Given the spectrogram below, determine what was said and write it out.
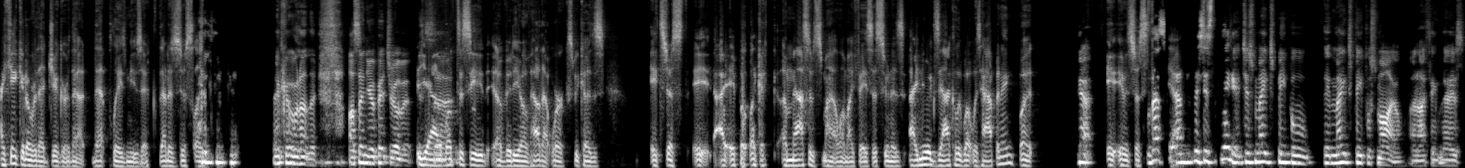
I can't get over that jigger that that plays music. That is just like they're cool, aren't they? I'll send you a picture of it. It's, yeah, I'd uh, love to see a video of how that works because it's just it, I, it put like a, a massive smile on my face as soon as I knew exactly what was happening. But yeah, it, it was just well, that's yeah. And this is the thing. It just makes people it makes people smile, and I think there's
